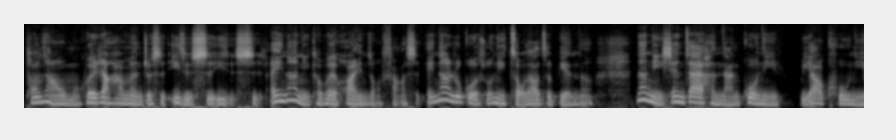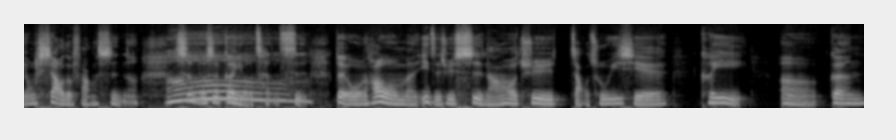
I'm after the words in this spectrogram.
通常我们会让他们就是一直试，一直试。诶，那你可不可以换一种方式？诶，那如果说你走到这边呢，那你现在很难过，你不要哭，你用笑的方式呢，是不是更有层次？哦、对，我然后我们一直去试，然后去找出一些可以呃跟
